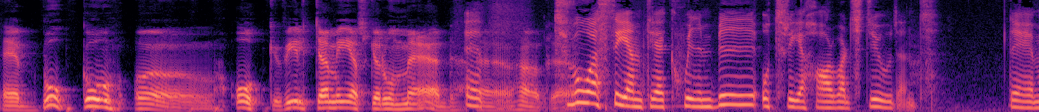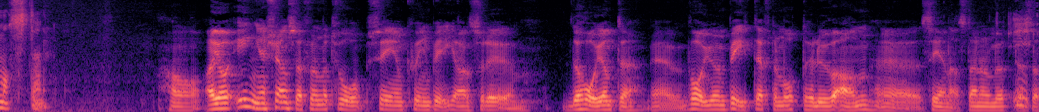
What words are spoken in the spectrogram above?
Eh, Boko eh, och vilka mer ska då med här? Två CMT Queen Bee och tre Harvard Student. Det är måsten. Ja, jag har ingen känsla för nummer två, CM Queen Bee. Alltså det, det har jag inte. Eh, var ju en bit efter de åtta Heluva Ann eh, senast när de möttes. Så.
